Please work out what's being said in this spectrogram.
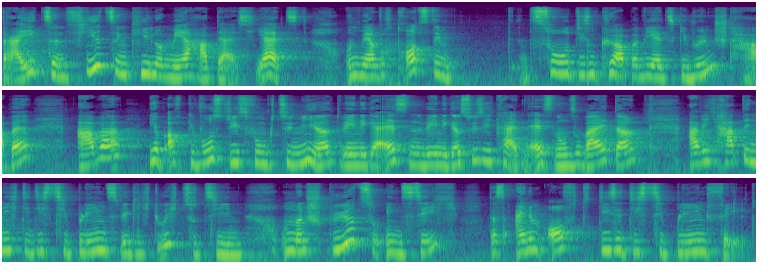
13, 14 Kilo mehr hatte als jetzt und mir einfach trotzdem so diesen Körper wie jetzt gewünscht habe, aber ich habe auch gewusst, wie es funktioniert, weniger essen, weniger Süßigkeiten essen und so weiter. Aber ich hatte nicht die Disziplin, es wirklich durchzuziehen. Und man spürt so in sich, dass einem oft diese Disziplin fehlt.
